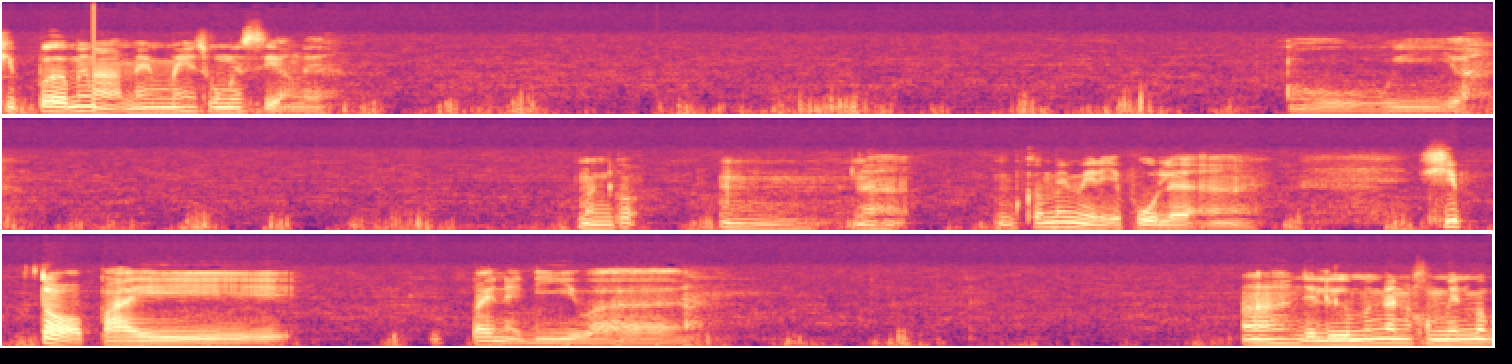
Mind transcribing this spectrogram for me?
คลิปเปอร์ไม่มาไม่ไม่ให้ทุกไม่เสียงเลย โอ้ยมันก็ อืม นะฮะ ก็ไม่มีอะไรพูดแล้ว อ่า คลิปต่อไป ไปไหนดีวะ อ่าอย่าลืมเหมือนกัน คอมเมนต์มา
